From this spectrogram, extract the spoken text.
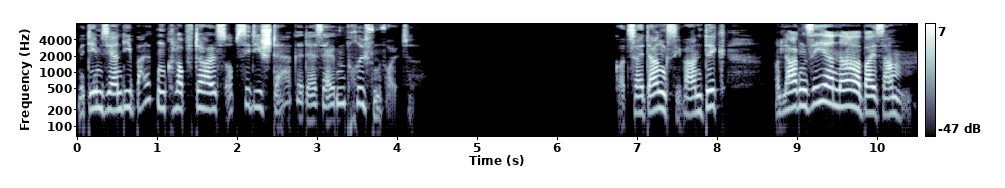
mit dem sie an die Balken klopfte, als ob sie die Stärke derselben prüfen wollte. Gott sei Dank, sie waren dick und lagen sehr nahe beisammen.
